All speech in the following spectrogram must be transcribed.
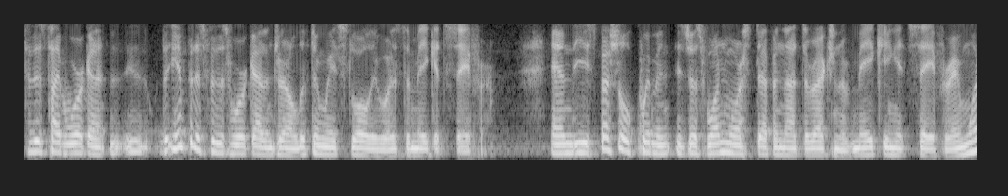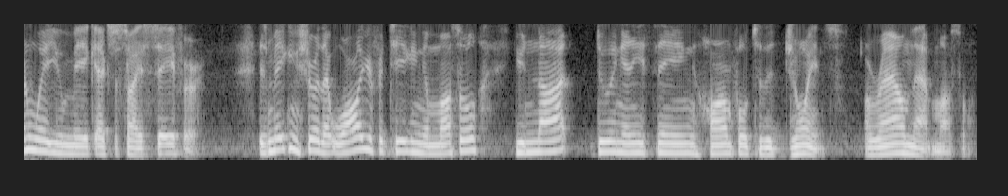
to this type of workout, the impetus for this workout in general, lifting weights slowly, was to make it safer. And the special equipment is just one more step in that direction of making it safer. And one way you make exercise safer is making sure that while you're fatiguing a muscle, you're not doing anything harmful to the joints around that muscle.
